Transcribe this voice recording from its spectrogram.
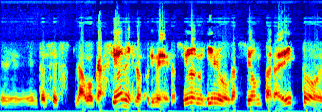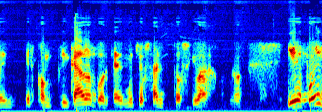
Eh, entonces, la vocación es lo primero. Si uno no tiene vocación para esto, es, es complicado porque hay muchos altos y bajos, ¿no? Y después,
